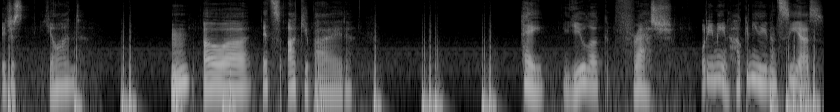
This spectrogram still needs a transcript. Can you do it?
They just yawned? Hmm? Oh, uh, it's occupied. Hey, you look fresh. What do you mean? How can you even see us?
